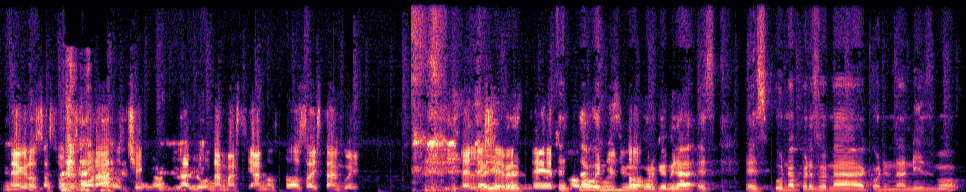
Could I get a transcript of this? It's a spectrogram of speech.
negros, azules, morados, chinos, la luna, marcianos, todos ahí están, güey. Oye, pero LGBT, está todo, buenísimo porque, mira, es, es una persona con enanismo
